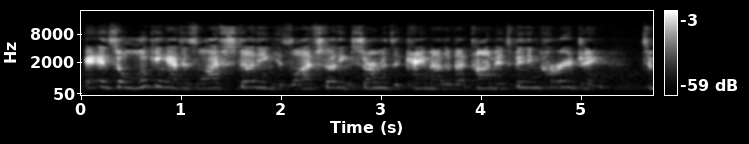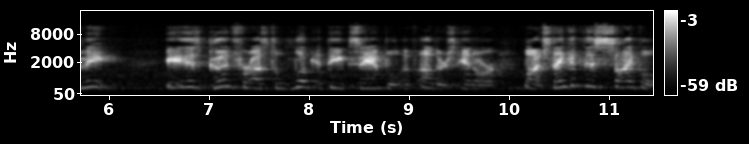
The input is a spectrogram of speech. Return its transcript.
And, so, looking at his life, studying his life, studying sermons that came out of that time, it's been encouraging to me. It is good for us to look at the example of others in our lives. Think of this cycle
